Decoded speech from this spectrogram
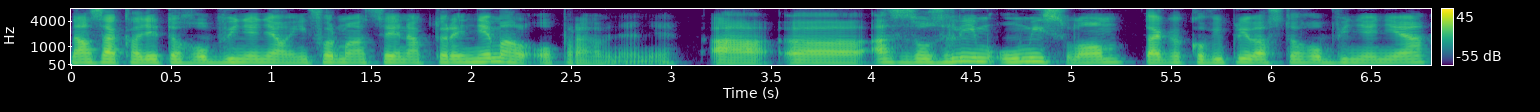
na základe toho obvinenia o informácie, na ktoré nemal oprávnenie. A, a so zlým úmyslom, tak ako vyplýva z toho obvinenia,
